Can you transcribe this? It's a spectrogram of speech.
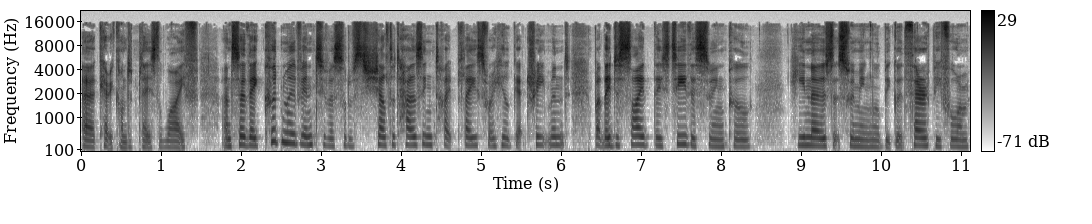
uh, Kerry Condon plays the wife, and so they could move into a sort of sheltered housing type place where he'll get treatment. But they decide they see this swimming pool. He knows that swimming will be good therapy for him,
